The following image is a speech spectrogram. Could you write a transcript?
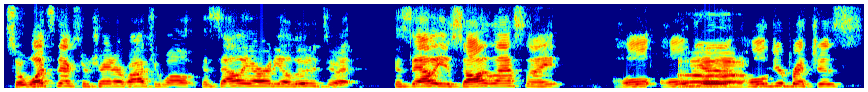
So what's next for Trader Watching? Well, Casali already alluded to it. Casali, you saw it last night. Hold hold your Uh. hold your britches.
